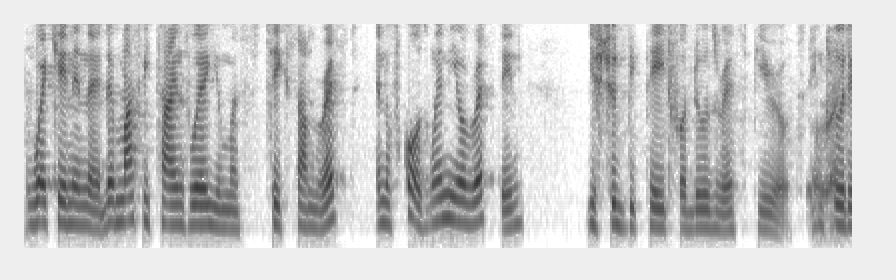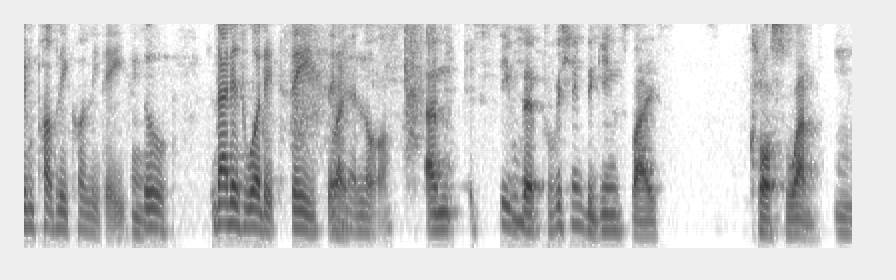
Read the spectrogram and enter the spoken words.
working in there. There must be times where you must take some rest. And of course, when you're resting, you should be paid for those rest periods, including public holidays. Mm. So that is what it says in Right. the law. And Um, Steve, the provision begins by clause one. Mm.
